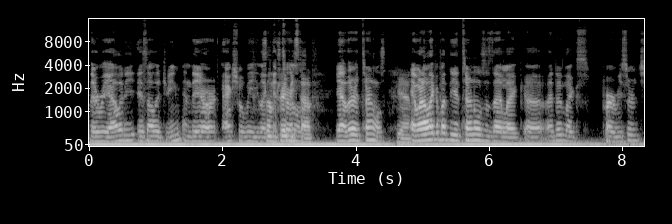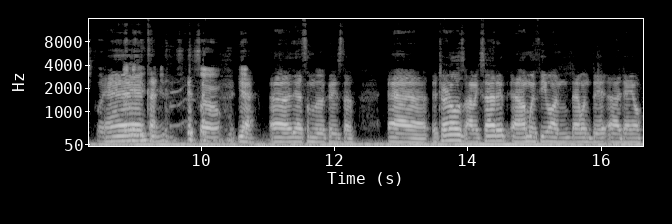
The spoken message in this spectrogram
their reality is all a dream, and they are actually like Some trippy stuff. Yeah, they're Eternals. Yeah. And what I like about the Eternals is that like uh, I did like prior research, like And mutants. So yeah, uh, yeah, some of the crazy stuff. Uh, Eternals, I'm excited. Uh, I'm with you on that one, uh, Daniel.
